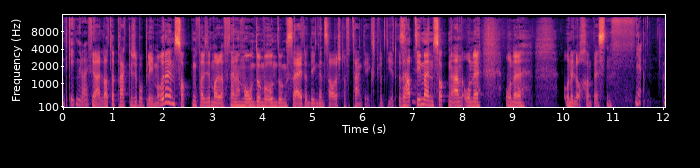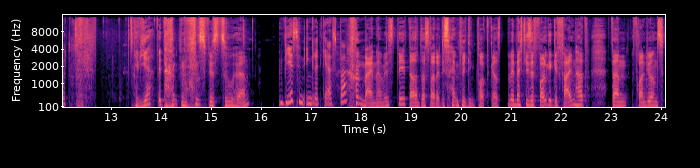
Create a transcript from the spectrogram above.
entgegenläuft. Ja, lauter praktische Probleme. Oder ein Socken, falls ihr mal auf einer Mondumrundung seid und irgendein Sauerstofftank explodiert. Also habt ihr immer einen Socken an, ohne, ohne, ohne Loch am besten. Ja, gut. Wir bedanken uns fürs Zuhören. Wir sind Ingrid Gersper. Und mein Name ist Peter und das war der Design Thinking Podcast. Wenn euch diese Folge gefallen hat, dann freuen wir uns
